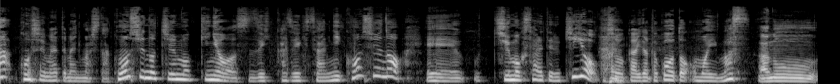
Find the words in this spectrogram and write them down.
さあ、今週もやってまいりました。今週の注目企業、鈴木和之さんに今週の、えー、注目されている企業をご紹介いただこうと思います。はい、あの、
